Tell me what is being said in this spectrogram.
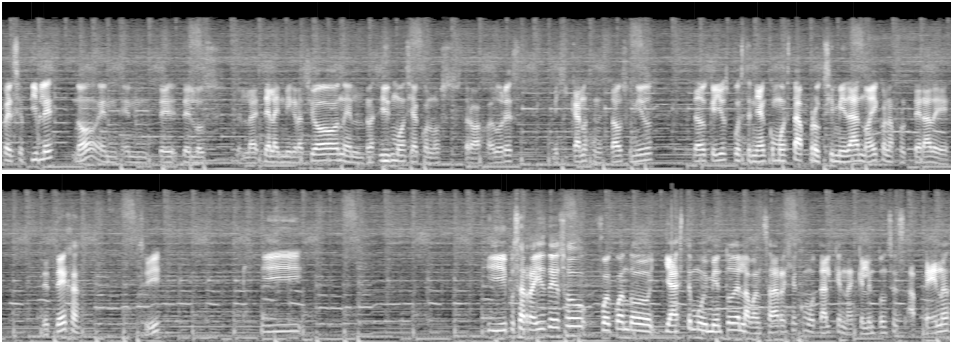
perceptible, ¿no? En, de los, de la, de la inmigración, el racismo hacia con los trabajadores mexicanos en Estados Unidos, dado que ellos pues tenían como esta proximidad, ¿no? Ahí con la frontera de, de Texas, ¿sí? Y, y pues a raíz de eso fue cuando ya este movimiento de la avanzada regia como tal, que en aquel entonces apenas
